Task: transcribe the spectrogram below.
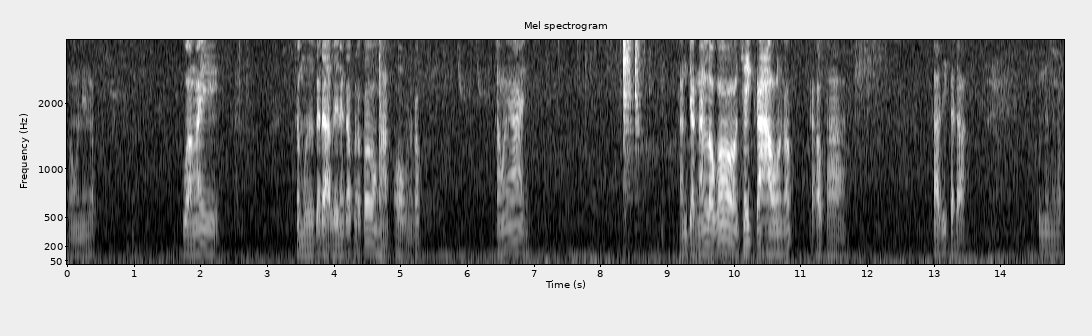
วางแบบนี้ครับ วางให้เสมอกระดาษเลยนะครับ แล้วก็หักออกนะครับทำง่ายๆหลังจากนั้นเราก็ใช้กาวนะครับ กาวทาทาที่กระดาษคนหนึ่งนะครับ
